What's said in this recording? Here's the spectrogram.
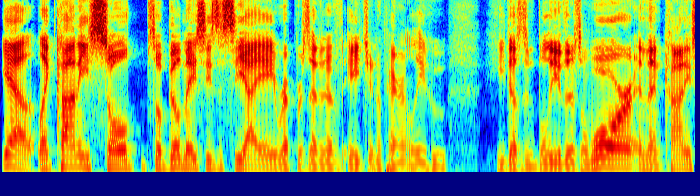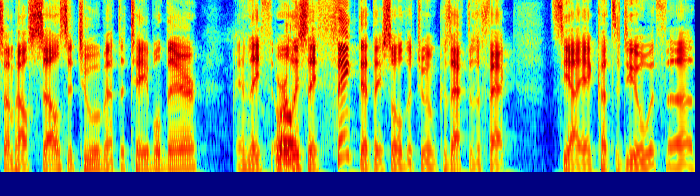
Yeah, like Connie sold. So Bill Macy's a CIA representative agent, apparently, who he doesn't believe there's a war, and then Connie somehow sells it to him at the table there, and they, or at least they think that they sold it to him because after the fact, CIA cuts a deal with uh,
